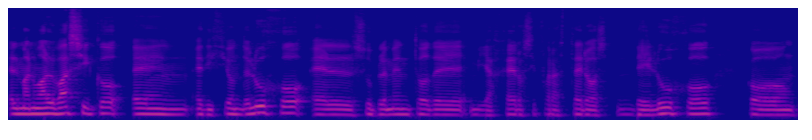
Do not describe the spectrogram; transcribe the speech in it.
el manual básico en edición de lujo, el suplemento de viajeros y forasteros de lujo, con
